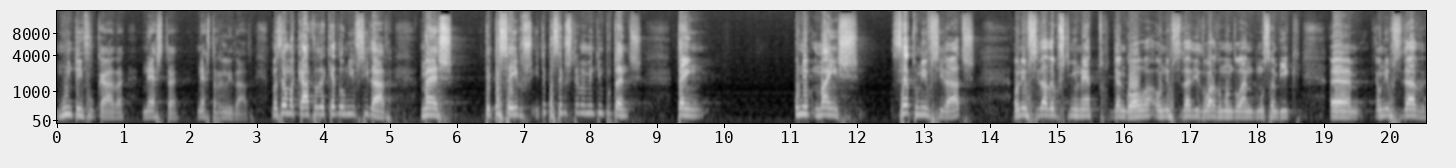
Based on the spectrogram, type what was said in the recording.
muito enfocada nesta, nesta realidade. Mas é uma cátedra que é da universidade, mas tem parceiros, e tem parceiros extremamente importantes. Tem mais sete universidades, a Universidade Agostinho Neto de Angola, a Universidade Eduardo Mondlane de Moçambique, eh, a Universidade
